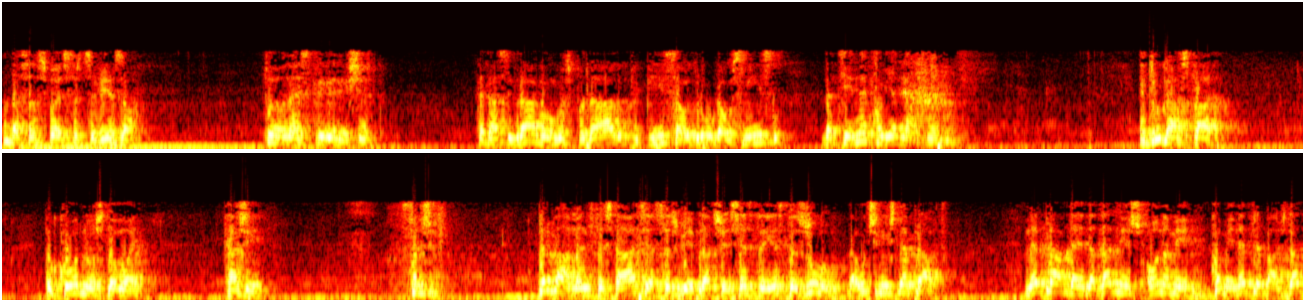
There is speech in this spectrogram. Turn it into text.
onda sam svoje srce vezao To je onaj skriveni širk. Kada si dragom gospodaru pripisao druga u smislu da ti je neko jednak njemu. E druga stvar, pokornost ovo je, kaže, sržbi. Prva manifestacija sržbije, braćo i sestre, jeste zulum, da učiniš nepravdu. Nepravda je da dadneš onome kome ne trebaš dat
